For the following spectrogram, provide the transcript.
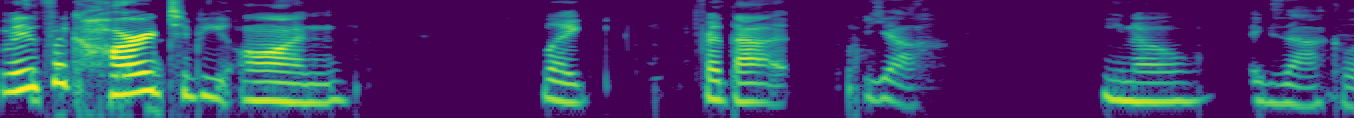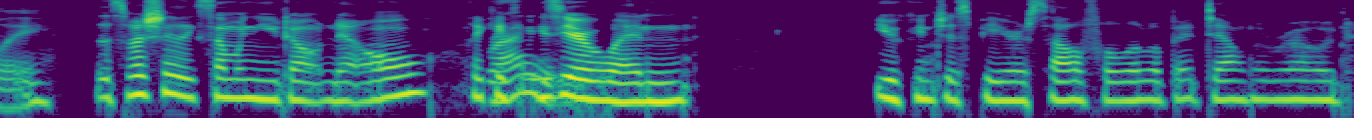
I mean, it's it's, like, hard to be on, like, for that, Yeah, you know, exactly. especially, like, someone you don't know. Like, it's easier when you can just be yourself a little bit down the road,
